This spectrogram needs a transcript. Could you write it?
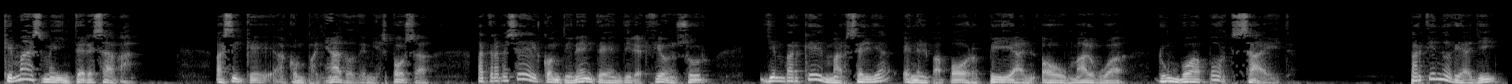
que más me interesaba. Así que, acompañado de mi esposa, atravesé el continente en dirección sur y embarqué en Marsella en el vapor P&O Malwa rumbo a Port Said. Partiendo de allí,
